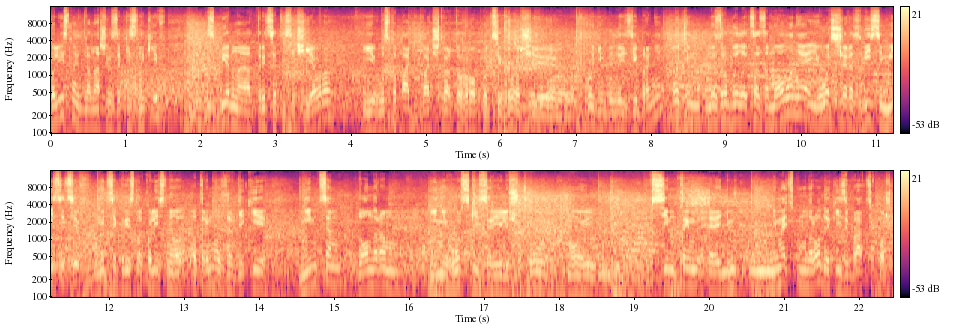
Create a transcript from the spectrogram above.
колісних для наших захисників. Збір на 30 тисяч євро. І в листопаді 24-го року ці гроші в грудні були зібрані. Потім ми зробили це замовлення, і ось через 8 місяців ми ці крісла колісні отримали завдяки німцям, донорам і Нігурській, Сергію Ліщуку, ну всім тим е, німецькому народу, який зібрав ці кошти.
